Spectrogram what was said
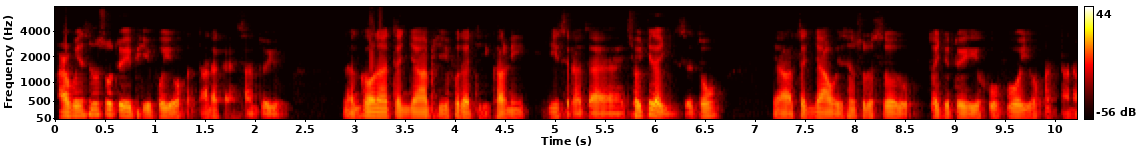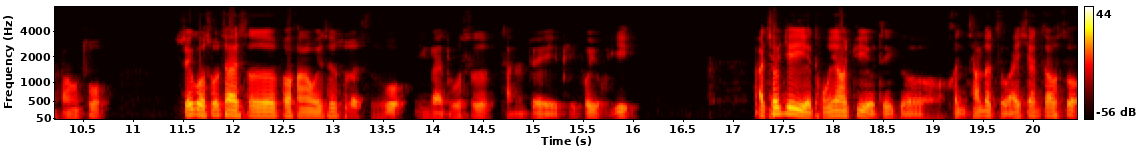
而维生素对于皮肤有很大的改善作用，能够呢增加皮肤的抵抗力。因此呢，在秋季的饮食中，要增加维生素的摄入，这就对于护肤有很大的帮助。水果蔬菜是富含维生素的食物，应该多吃才能对皮肤有益。而秋季也同样具有这个很强的紫外线照射，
